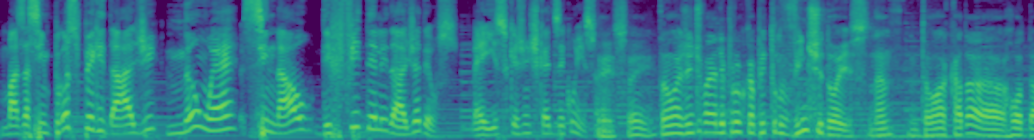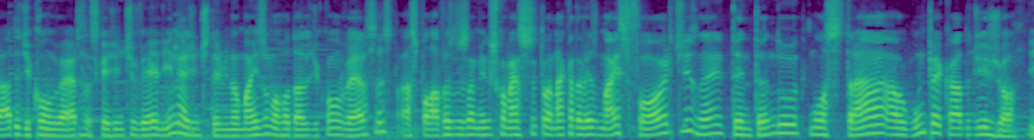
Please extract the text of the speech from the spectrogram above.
Mas assim, prosperidade não é sinal de fidelidade a Deus. É isso que a gente quer dizer com isso. né? É isso aí. Então a gente vai ali pro capítulo 22, né? Então a cada rodada de conversas que a gente vê ali, né? A gente terminou mais uma rodada de conversas. As palavras dos amigos começam a se tornar cada vez mais fortes, né? Tentando mostrar algum pecado de Jó. E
